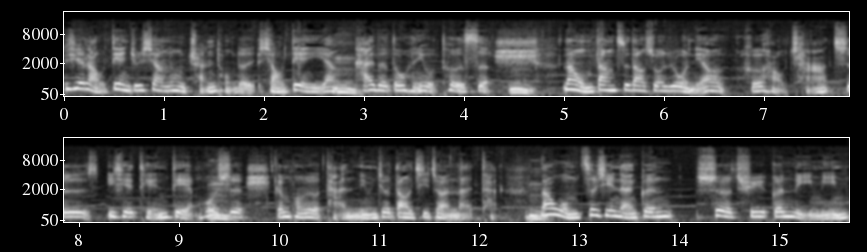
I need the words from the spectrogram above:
这些老店就像那种传统的小店一样，嗯、开的都很有特色。嗯，那我们当然知道说，如果你要喝好茶、吃一些甜点，或者是跟朋友谈，嗯、你们就到技专来谈。嗯、那我们这些年跟社区、跟里民，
